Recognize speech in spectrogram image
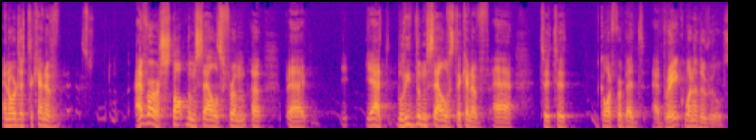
in order to kind of ever stop themselves from, uh, uh, yeah, lead themselves to kind of, uh, to, to, God forbid, uh, break one of the rules.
